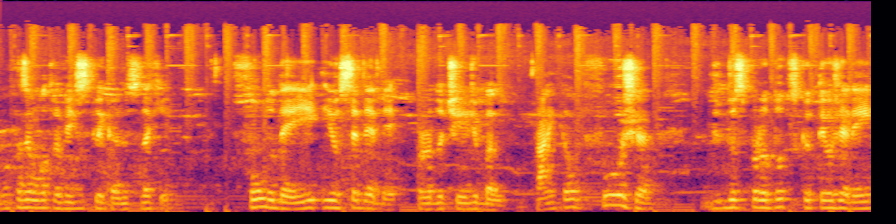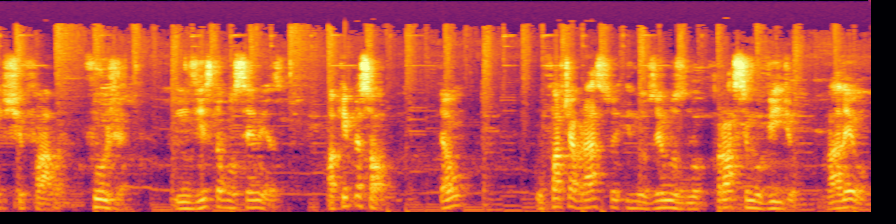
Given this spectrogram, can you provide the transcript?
vou fazer um outro vídeo explicando isso daqui. Fundo DI e o CDB, produtinho de banco. Tá? Então fuja dos produtos que o teu gerente te fala. Fuja. Invista você mesmo. Ok, pessoal? Então, um forte abraço e nos vemos no próximo vídeo. Valeu!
